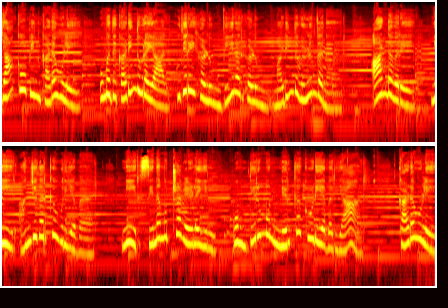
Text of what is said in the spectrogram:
யாக்கோபின் கடவுளே உமது கடிந்துரையால் குதிரைகளும் வீரர்களும் மடிந்து விழுந்தனர். ஆண்டவரே நீர் அஞ்சுதற்கு உரியவர். நீர் சினமுற்ற வேளையில் உம் திருமுன் நிற்கக்கூடியவர் யார்? கடவுளே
